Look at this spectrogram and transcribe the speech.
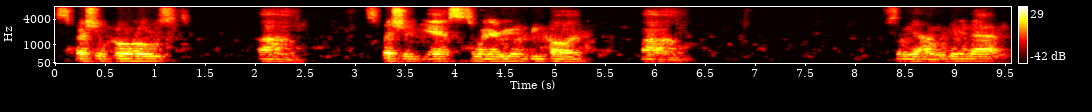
special co-host, um, special guests, whatever you want to be called. Um, so yeah, we're doing that.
